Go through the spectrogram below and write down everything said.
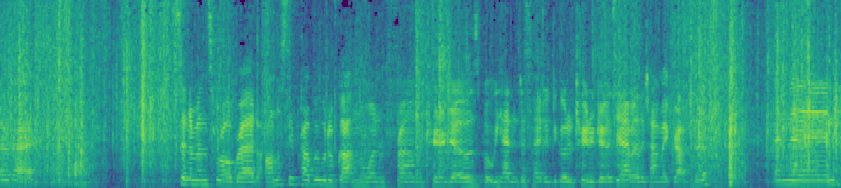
Okay. Cinnamon swirl bread. Honestly, probably would have gotten the one from Trader Joe's, but we hadn't decided to go to Trader Joe's yet by the time I grabbed this. And then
